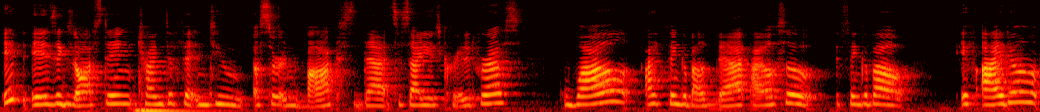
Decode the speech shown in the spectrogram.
It is exhausting trying to fit into a certain box that society has created for us. While I think about that, I also think about if I don't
